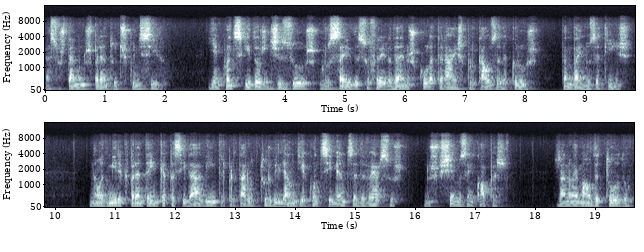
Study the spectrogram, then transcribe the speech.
Assustamos-nos perante o desconhecido. E enquanto seguidores de Jesus, o receio de sofrer danos colaterais por causa da cruz também nos atinge. Não admira que, perante a incapacidade de interpretar o turbilhão de acontecimentos adversos, nos fechemos em copas. Já não é mal de todo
